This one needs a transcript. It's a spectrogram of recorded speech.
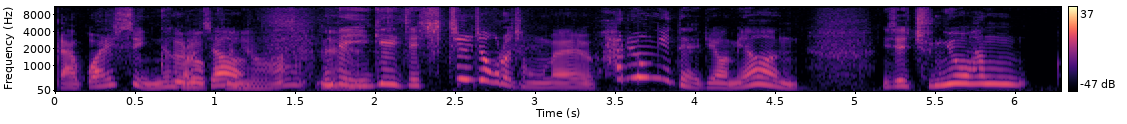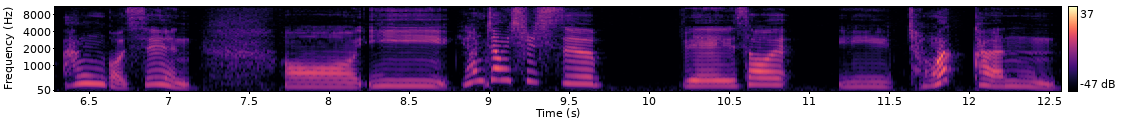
라고 할 수 있는 그렇군요. 거죠. 근데 네. 이게 이제 실질적으로 정말 활용이 되려면 이제 중요한 한 것은 어 이 현장 실습에서 이 정확한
